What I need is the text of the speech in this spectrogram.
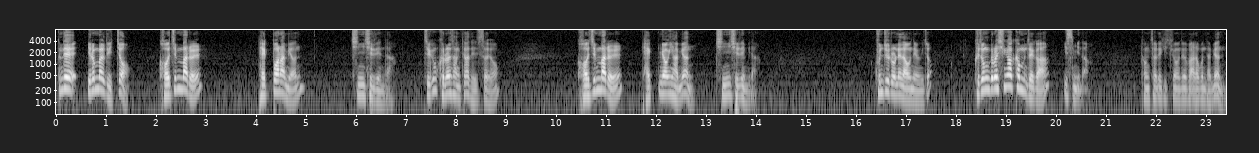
근데 이런 말도 있죠. 거짓말을 100번 하면 진실이 된다. 지금 그런 상태가 돼 있어요. 거짓말을 100명이 하면 진실이 됩니다. 군주론에 나온 내용이죠. 그 정도로 심각한 문제가 있습니다. 경찰대 기출영어를 알아본다면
